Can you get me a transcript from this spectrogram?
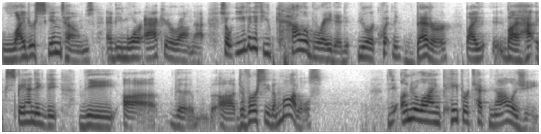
lighter skin tones and be more accurate around that. So even if you calibrated your equipment better by, by expanding the, the, uh, the uh, diversity of the models, the underlying paper technology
